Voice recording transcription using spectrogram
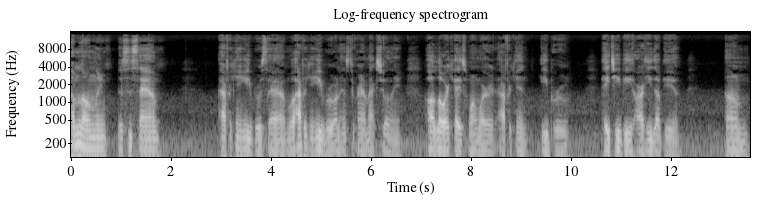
I'm lonely. This is Sam. African Hebrew Sam. Well, African Hebrew on Instagram, actually. All lowercase, one word. African Hebrew. H E B R E W. Um,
